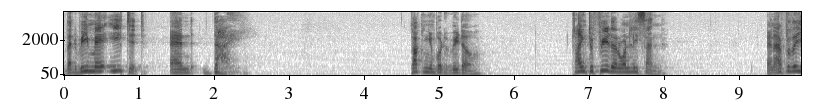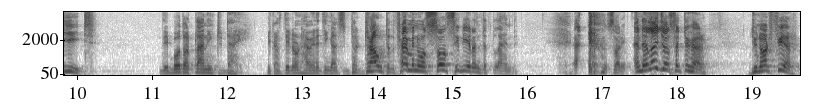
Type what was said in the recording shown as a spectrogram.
that we may eat it and die. Talking about a widow trying to feed her only son. And after they eat, they both are planning to die because they don't have anything else. The drought and famine was so severe in that land. Sorry. And Elijah said to her, Do not fear.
